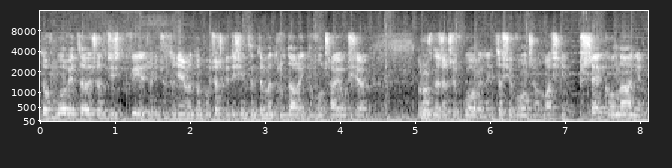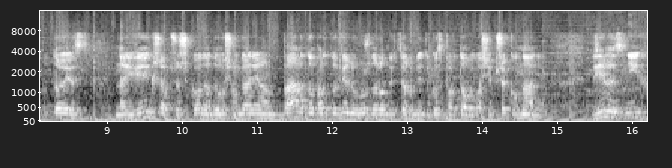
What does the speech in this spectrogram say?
To w głowie cały czas gdzieś tkwi. Jeżeli przesuniemy tą poprzeczkę 10 cm dalej, to włączają się różne rzeczy w głowie. No i co się włącza? Właśnie przekonania. Bo to jest największa przeszkoda do osiągania bardzo, bardzo wielu różnorodnych celów, nie tylko sportowych. Właśnie przekonania. Wiele z nich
